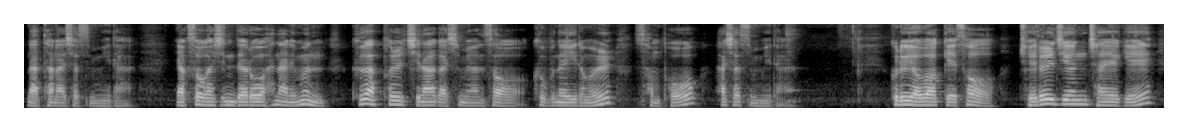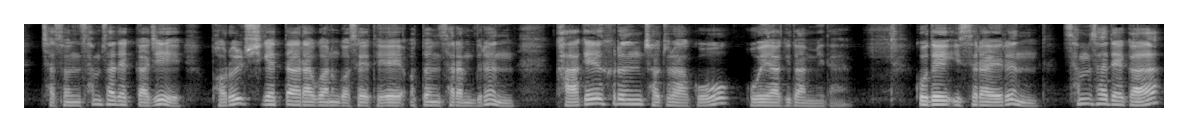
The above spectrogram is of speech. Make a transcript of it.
나타나셨습니다. 약속하신 대로 하나님은 그 앞을 지나가시면서 그분의 이름을 선포하셨습니다. 그리고 여호와께서 죄를 지은 자에게 자손 3, 4대까지 벌을 주시겠다라고 하는 것에 대해 어떤 사람들은 가게 흐른 저주라고 오해하기도 합니다. 고대 이스라엘은 3, 4대가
